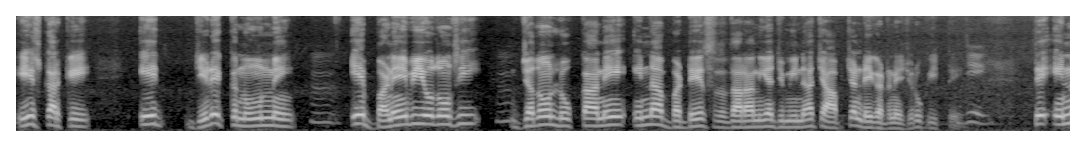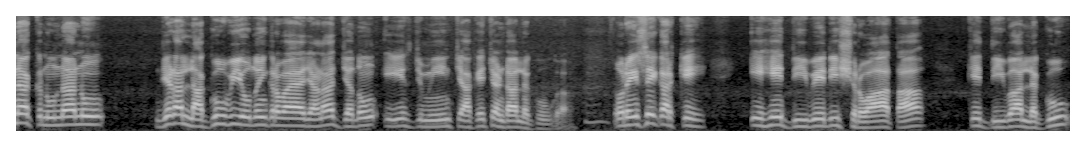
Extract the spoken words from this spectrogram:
ਇਸ ਕਰਕੇ ਇਹ ਜਿਹੜੇ ਕਾਨੂੰਨ ਨੇ ਇਹ ਬਣੇ ਵੀ ਉਦੋਂ ਸੀ ਜਦੋਂ ਲੋਕਾਂ ਨੇ ਇਹਨਾਂ ਵੱਡੇ ਸਰਦਾਰਾਂ ਦੀਆਂ ਜ਼ਮੀਨਾਂ ਚਾਪ ਝੰਡੇ ਕੱਢਣੇ ਸ਼ੁਰੂ ਕੀਤੇ ਜੀ। ਤੇ ਇਹਨਾਂ ਕਾਨੂੰਨਾਂ ਨੂੰ ਜਿਹੜਾ ਲਾਗੂ ਵੀ ਉਦੋਂ ਹੀ ਕਰਵਾਇਆ ਜਾਣਾ ਜਦੋਂ ਇਸ ਜ਼ਮੀਨ 'ਚ ਆ ਕੇ ਝੰਡਾ ਲੱਗੂਗਾ। ਔਰ ਇਸੇ ਕਰਕੇ ਇਹ ਦੀਵੇ ਦੀ ਸ਼ੁਰੂਆਤ ਆ ਕਿ ਦੀਵਾ ਲੱਗੂ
